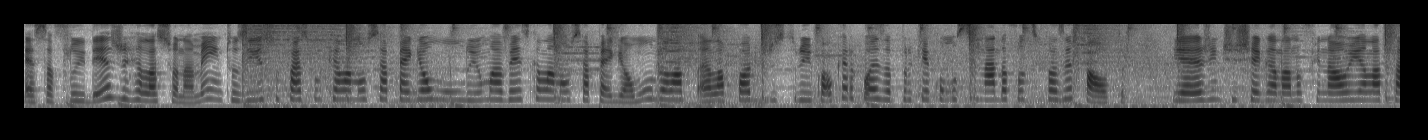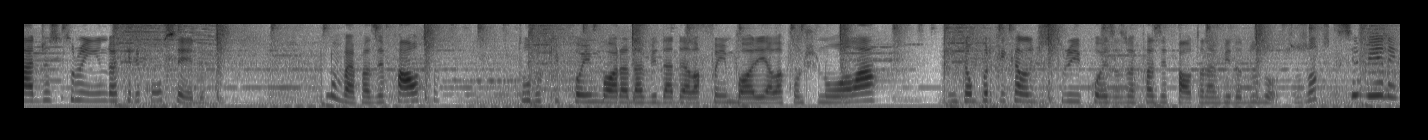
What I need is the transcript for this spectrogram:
essa fluidez de relacionamentos e isso faz com que ela não se apegue ao mundo. E uma vez que ela não se apegue ao mundo, ela, ela pode destruir qualquer coisa, porque é como se nada fosse fazer falta. E aí a gente chega lá no final e ela tá destruindo aquele conselho. Não vai fazer falta. Tudo que foi embora da vida dela foi embora e ela continuou lá. Então por que, que ela destruir coisas vai fazer falta na vida dos outros? Os outros que se virem.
